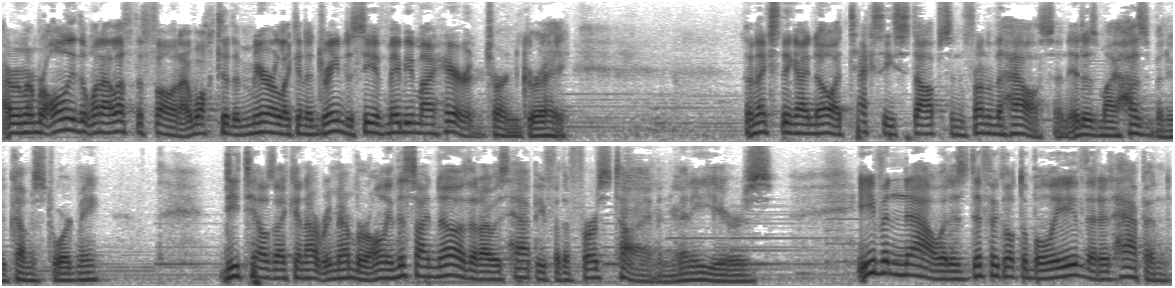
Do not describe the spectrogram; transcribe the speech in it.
I remember only that when I left the phone, I walked to the mirror like in a dream to see if maybe my hair had turned gray. The next thing I know, a taxi stops in front of the house, and it is my husband who comes toward me. Details I cannot remember, only this I know that I was happy for the first time in many years. Even now, it is difficult to believe that it happened.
